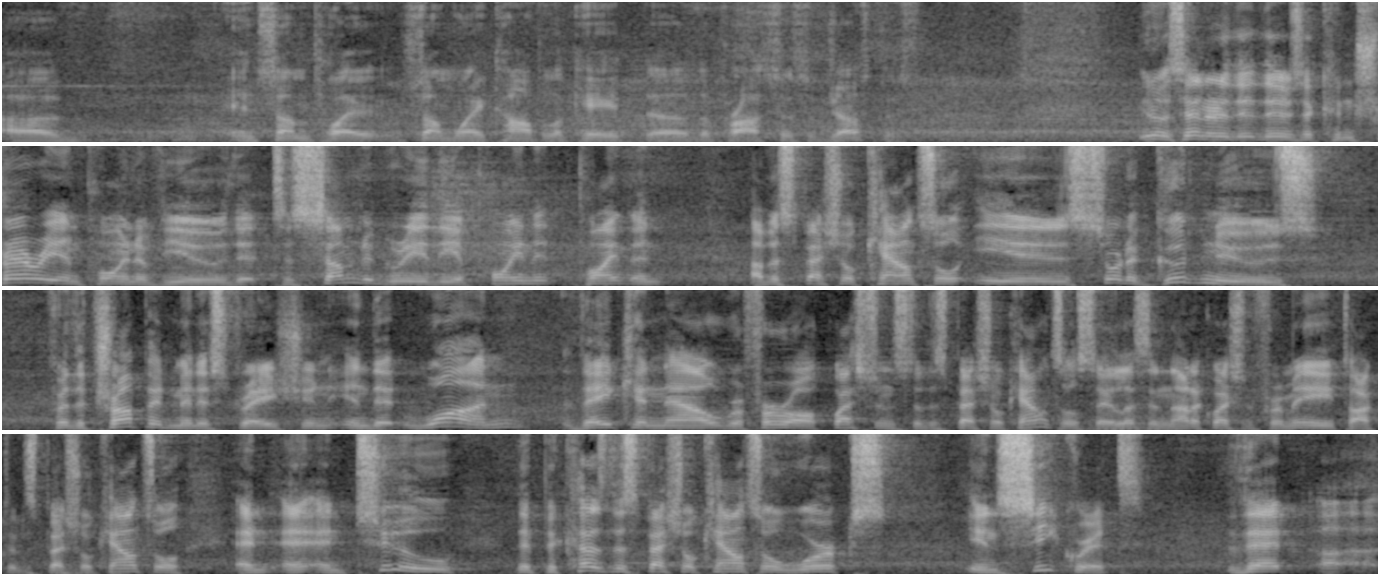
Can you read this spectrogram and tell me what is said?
uh, in some, play, some way complicate the, process of justice. You know, Senator, there's a contrarian point of view that to some degree the appointment of a special counsel is sort of good news for the Trump administration in that one, they can now refer all questions to the special counsel, say, listen, not a question for me, talk to the special counsel. And, and, and two, that because the special counsel works in secret, that uh,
